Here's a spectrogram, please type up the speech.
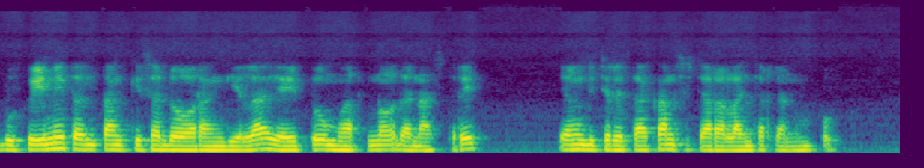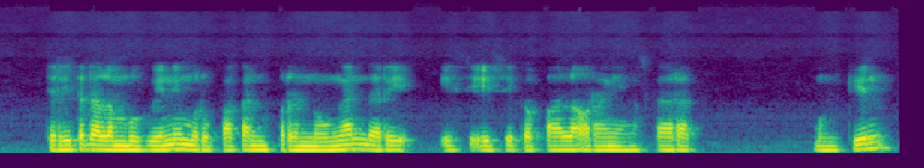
buku ini tentang kisah dua orang gila yaitu Marno dan Astrid yang diceritakan secara lancar dan empuk. Cerita dalam buku ini merupakan perenungan dari isi-isi kepala orang yang sekarat. Mungkin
